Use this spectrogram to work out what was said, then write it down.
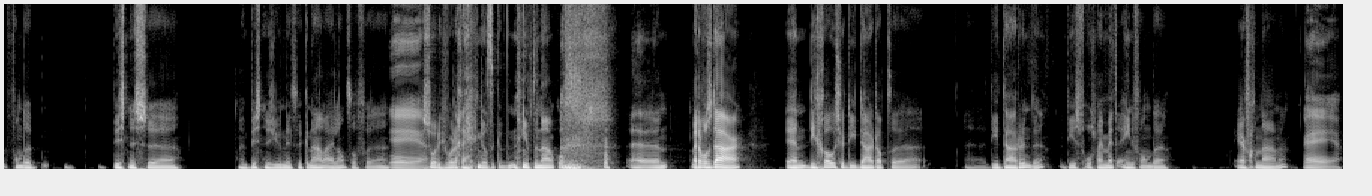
van de business, eh, business unit de Kanaaleiland. Of, eh, Ja, ja, ja. Sorry voor degene dat ik het niet op de naam kom. Ehm, maar dat was daar. En die gozer die daar dat, eh, die het daar runde, die is volgens mij met een van de erfgenamen. Ja, ja, ja.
